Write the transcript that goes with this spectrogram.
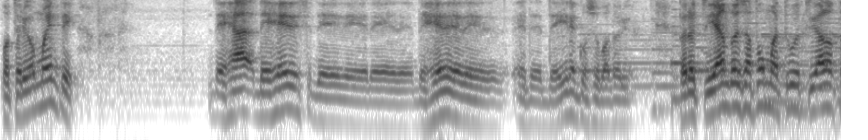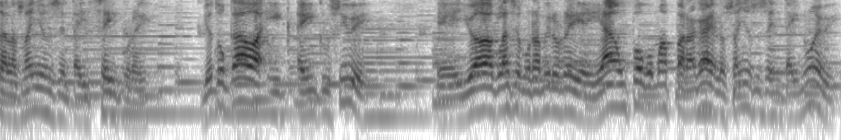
posteriormente deja- dejé, de, de- de- de- de- dejé de, ir al conservatorio. Pero estudiando de esa forma estuve estudiando hasta los años 66 por ahí. Yo tocaba e inclusive eh, yo daba clase con Ramiro Reyes y ya un poco más para acá, en los años 69,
